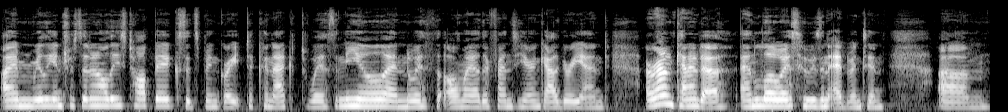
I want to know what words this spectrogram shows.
I'm really interested in all these topics. It's been great to connect with Neil and with all my other friends here in Calgary and around Canada, and Lois, who's in Edmonton. Um,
